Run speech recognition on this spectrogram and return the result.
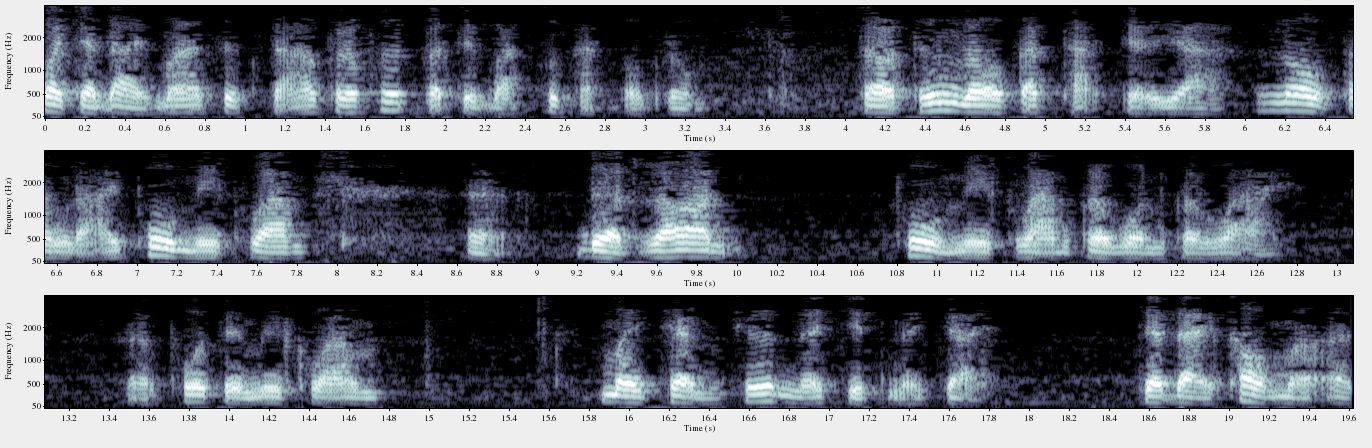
ก็จะได้มาศึกษาประพฤติปฏิบัติฝึกหัดอบรมต่อถึงโลกัตถจริยา โลกทั้งหลายผู้มีความ เดือดร้อน ผู้มีความกระวนกระวายผู้ที่มีความไม่แช่มชื่นในจิตในใจ จะได้เข้ามาอา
